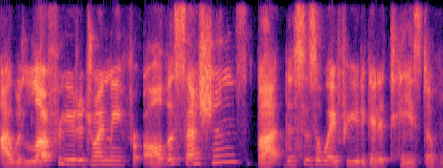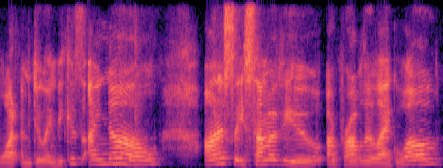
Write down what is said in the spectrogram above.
I would love for you to join me for all the sessions, but this is a way for you to get a taste of what I'm doing because I know, honestly, some of you are probably like, well,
